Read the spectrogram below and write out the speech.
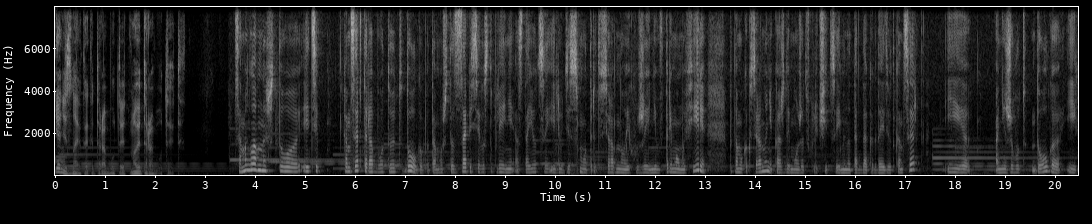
Я не знаю, как это работает, но это работает. Самое главное, что эти концерты работают долго, потому что записи выступлений остаются, и люди смотрят все равно их уже не в прямом эфире, потому как все равно не каждый может включиться именно тогда, когда идет концерт. И они живут долго, и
